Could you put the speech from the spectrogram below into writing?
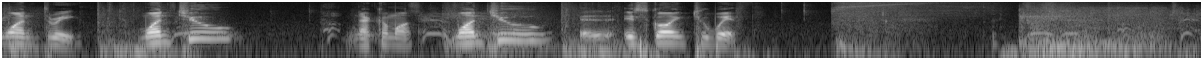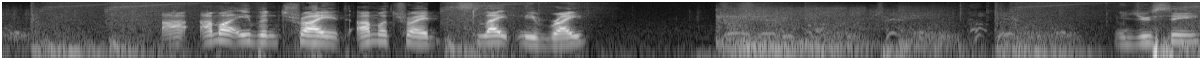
1 3. 1 2, now come on, 1 2 uh, is going to whiff. I, I'm gonna even try it. I'm gonna try it slightly right. You see?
